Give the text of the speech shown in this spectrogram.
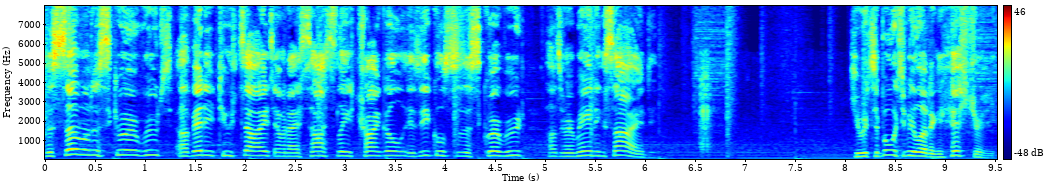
The sum of the square roots of any two sides of an isosceles triangle is equal to the square root of the remaining side. You were supposed to be learning history,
